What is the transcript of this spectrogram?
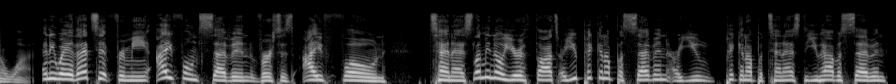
to want. Anyway, that's it for me. iPhone 7 versus iPhone XS. Let me know your thoughts. Are you picking up a 7? Are you picking up a XS? Do you have a 7?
